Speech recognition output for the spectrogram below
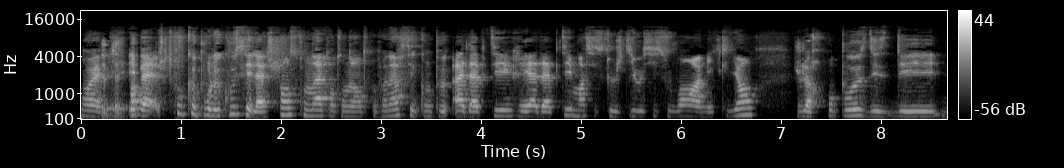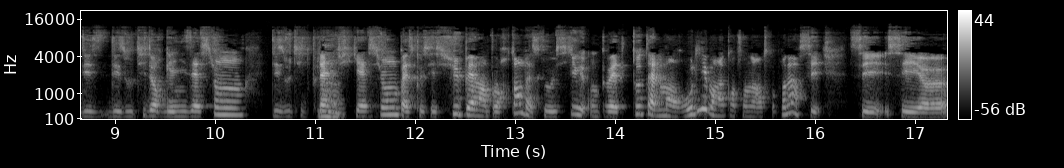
ouais. Et ben, je trouve que pour le coup, c'est la chance qu'on a quand on est entrepreneur, c'est qu'on peut adapter, réadapter. Moi, c'est ce que je dis aussi souvent à mes clients. je leur propose des, des, outils d'organisation, des outils de mmh. planification, parce que c'est super important, parce que aussi on peut être totalement en roue libre hein, quand on est entrepreneur. C'est, c'est, euh,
